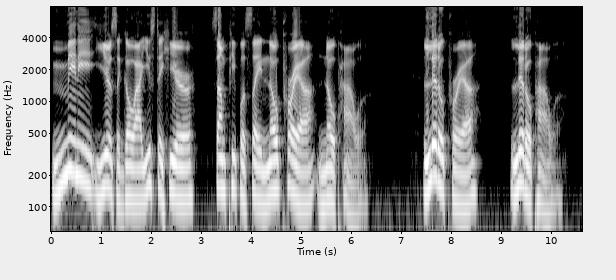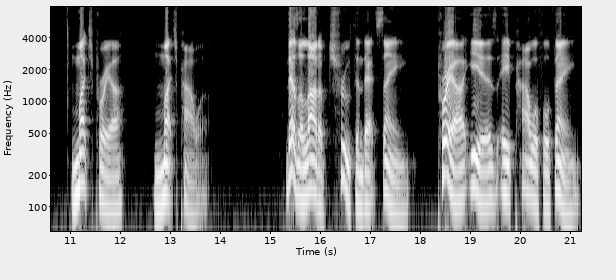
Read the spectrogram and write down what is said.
Many years ago, I used to hear some people say, No prayer, no power. Little prayer, little power. Much prayer, much power. There's a lot of truth in that saying. Prayer is a powerful thing.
